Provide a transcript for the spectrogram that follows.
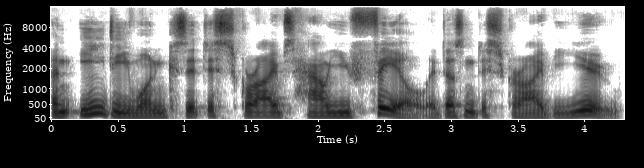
an ed one because it describes how you feel. It doesn't describe you.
